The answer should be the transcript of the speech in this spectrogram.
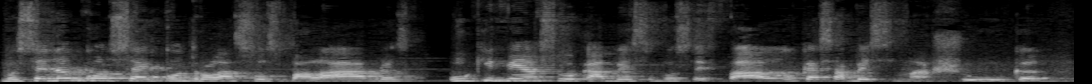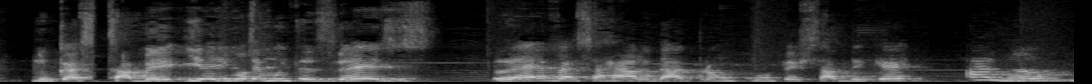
Você não consegue controlar suas palavras, o que vem à sua cabeça você fala, não quer saber se machuca, não quer saber. E aí você muitas vezes leva essa realidade para um contexto de quê? Ah, não,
